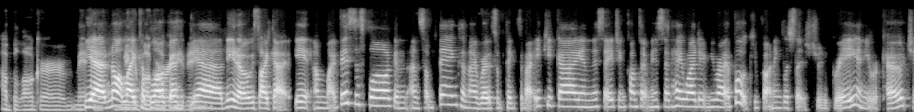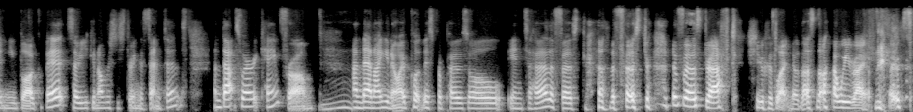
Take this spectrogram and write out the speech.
a blogger. Yeah, not like a blogger. Yeah, you know, it's like a, it, on my business blog and, and some things, and I wrote some things about Ikigai. And this agent contacted me and said, "Hey, why don't you write a book? You've got an English literature degree, and you're a coach, and you blog a bit, so you can obviously string a sentence." And that's where it came from. Mm. And then I, you know, I put this proposal into her. The first, the first, the first draft. She was like, "No, that's not how we write a proposal."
